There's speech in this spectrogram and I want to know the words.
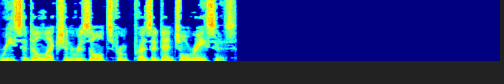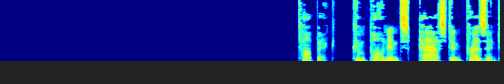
Recent election results from presidential races Components, past and present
